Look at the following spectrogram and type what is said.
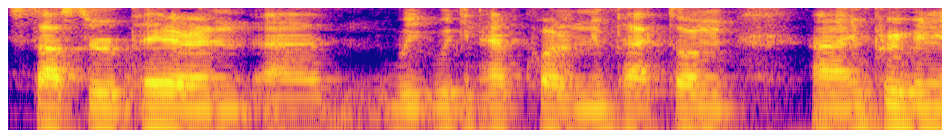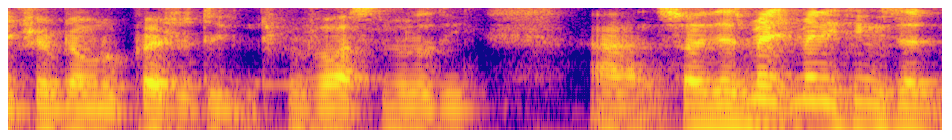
starts to repair, and uh, we, we can have quite an impact on uh, improving intra-abdominal pressure to, to provide stability. So there's many many things that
